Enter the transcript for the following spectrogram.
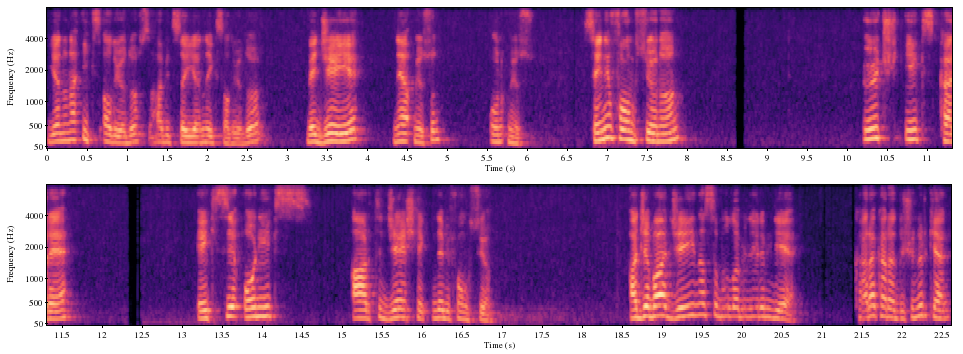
yanına x alıyordu. Sabit sayı yanına x alıyordu. Ve c'yi ne yapmıyorsun? Unutmuyorsun. Senin fonksiyonun 3x kare eksi 10x artı c şeklinde bir fonksiyon. Acaba c'yi nasıl bulabilirim diye kara kara düşünürken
